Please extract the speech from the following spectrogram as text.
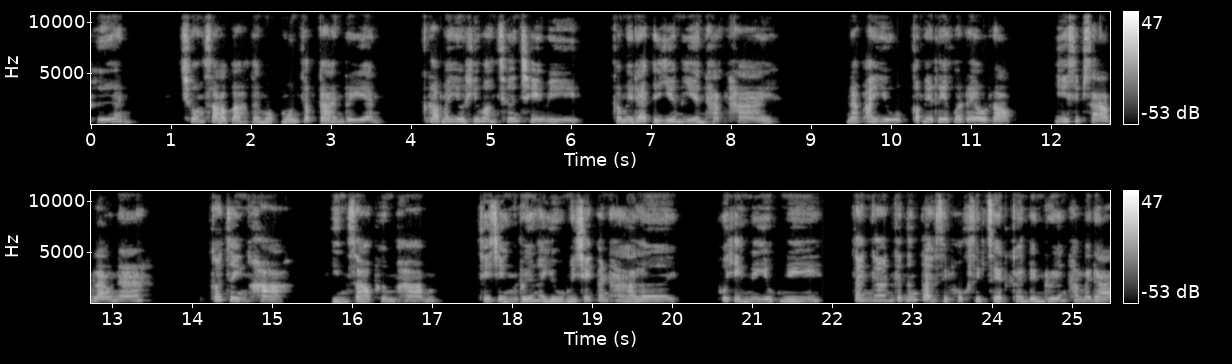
เพื่อน ช่วงสาวก็เอาแต่หมกมุ่นกับการเรียน กลับมาอยู่ที่วังเชิญชีวี ก็ไม่ได้ไปเยี่ยมเยียนทักทาย นับอายุก็ไม่เรียกว่าเร็วหรอก ยี่สิบสามแล้วนะ ก็จริงค่ะ หญิงสาวพึมพำที่จริงเรื่องอายุไม่ใช่ปัญหาเลย ผู้หญิงในยุคนี้ แต่งงานกันตั้งแต่สิบหกสิบเจ็ดกันเป็นเรื่องธรรมดา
